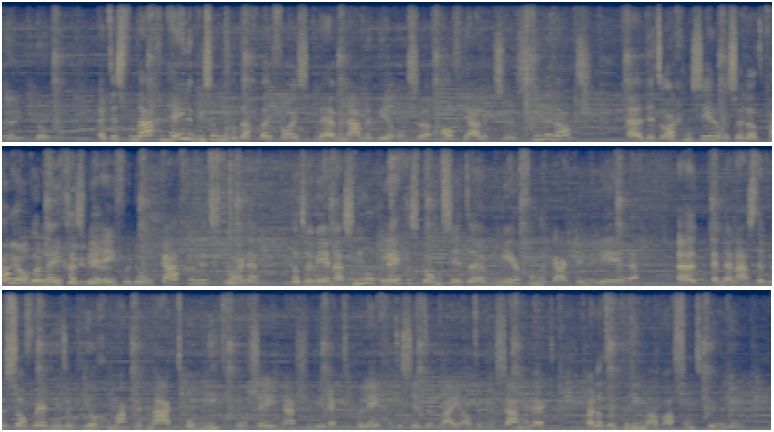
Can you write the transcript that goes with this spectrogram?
2, 1, go! Het is vandaag een hele bijzondere dag bij Voice. We hebben namelijk weer onze halfjaarlijkse stoelendans. Uh, dit organiseren we zodat alle collega's weer even door elkaar gewitst worden. Dat we weer naast nieuwe collega's komen zitten, meer van elkaar kunnen leren. Uh, en daarnaast hebben we software die het ook heel gemakkelijk maakt om niet per se naast je directe collega te zitten waar je altijd mee samenwerkt, maar dat ook prima op afstand te kunnen doen.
